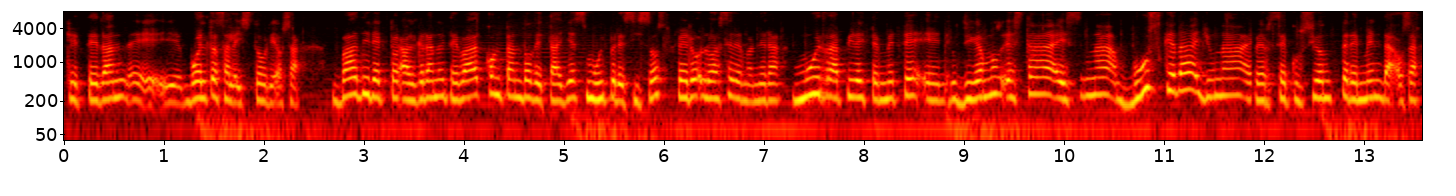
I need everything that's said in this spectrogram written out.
que te dan eh, vueltas a la historia, o sea, va directo al grano y te va contando detalles muy precisos, pero lo hace de manera muy rápida y te mete en, digamos, esta es una búsqueda y una persecución tremenda. O sea,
